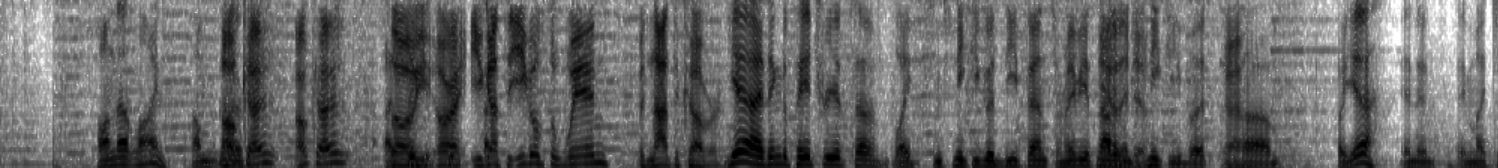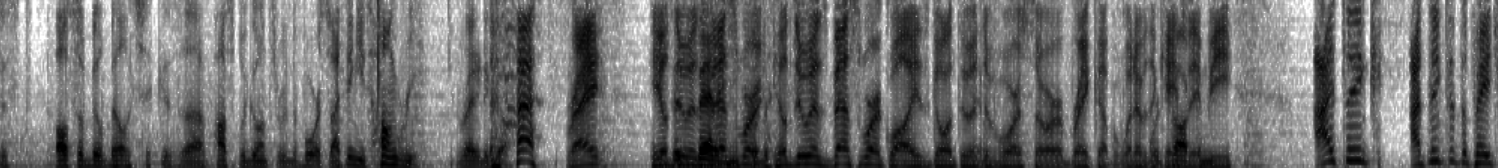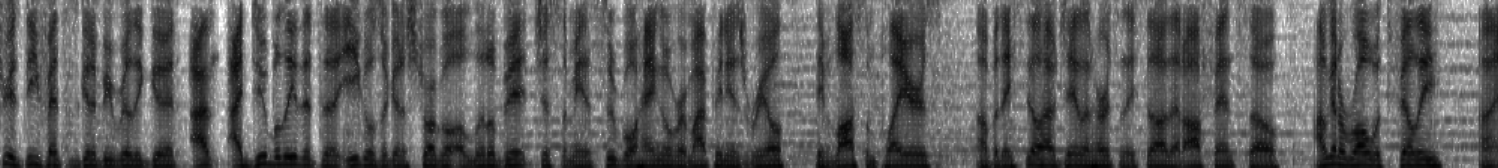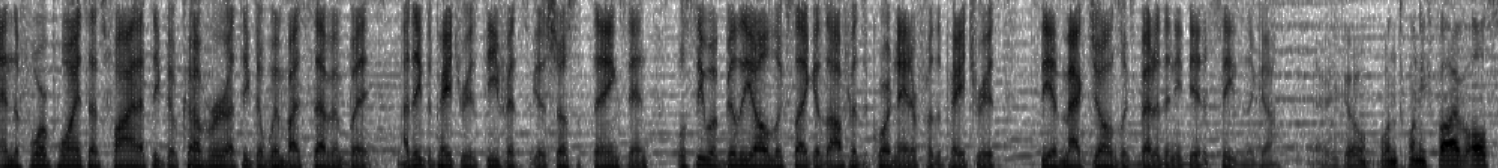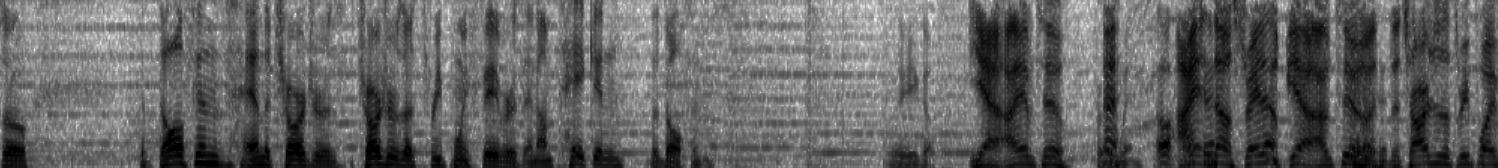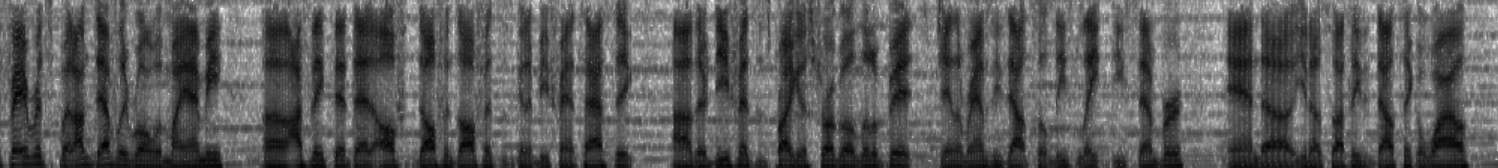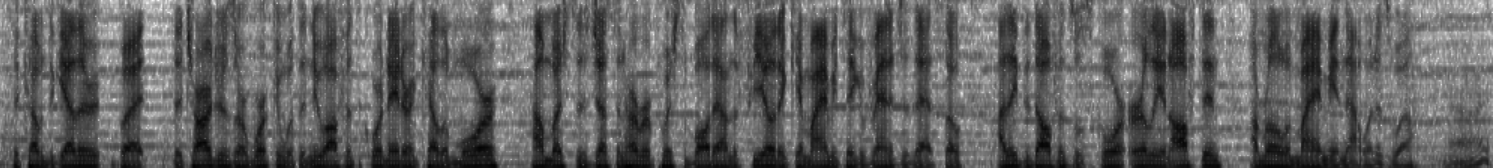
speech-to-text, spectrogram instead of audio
on that line. I'm gonna, Okay, okay. So you, all right, you got the Eagles to win, but not to cover. Yeah, I think the Patriots have like some sneaky good defense, or maybe it's not Yeah, even sneaky, but Yeah. um, but yeah, and it, they might just. Also, Bill Belichick is uh, possibly going through a divorce, so I think he's hungry, ready to go. right? He'll This do his betting, best so work. the- He'll do his best work while he's going through a divorce or a breakup or whatever the case may be. I think I think that the Patriots defense is going to be really good. I I do believe that the Eagles are going to struggle a little bit. Just I mean, the Super Bowl hangover, in my opinion, is real. They've lost some players, uh, but they still have Jalen Hurts and they still have that offense. So I'm going to roll with Philly. Uh, and the four points, that's fine. I think they'll cover. I think they'll win by seven. But I think the Patriots defense is going to show some things, and we'll see what Billy O looks like as offensive coordinator for the Patriots. See if Mac Jones looks better than he did a season ago. there you go. 125. Also, the Dolphins and the Chargers. The Chargers are three point favors, and I'm taking the Dolphins. So there you go Yeah, I am too. for the win. Oh, I no straight up. Yeah, I'm too. The Chargers are three point favorites, but I'm definitely rolling with Miami. Uh, I think that that off, Dolphins offense is going to be fantastic. Uh, their defense is probably going to struggle a little bit. Jalen Ramsey's out till at least late December, and uh, you know, so I think that that'll take a while to come together. But the Chargers are working with a new offensive coordinator and Kellen Moore. How much does Justin Herbert push the ball down the field, and can Miami take advantage of that? So I think the Dolphins will score early and often. I'm rolling with Miami in that one as well. All right.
